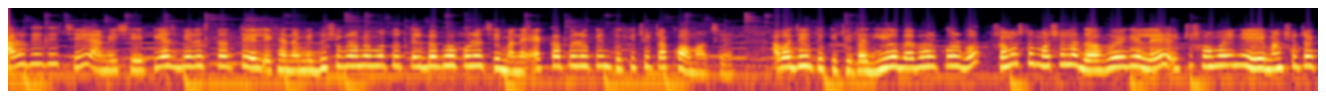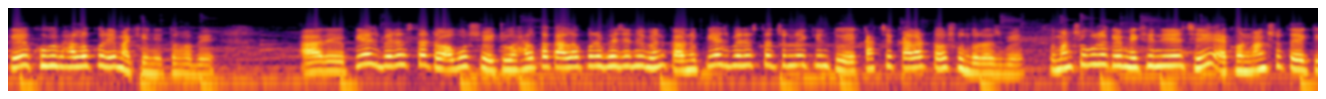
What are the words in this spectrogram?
আরও দিয়ে দিচ্ছি, আমি সেই পেঁয়াজ বেরেস্তার তেল, এখানে আমি দুশো গ্রামের মতো তেল ব্যবহার করেছি মানে এক কাপেরও কিন্তু কিছুটা কম আছে। আবার যেহেতু কিছুটা ঘিও ব্যবহার করব, সমস্ত মশলা দেওয়া হয়ে গেলে একটু সময় নিয়ে মাংসটাকে খুবই ভালো করে মাখিয়ে নিতে হবে। আর পেঁয়াজ বেরেস্তাটা অবশ্যই একটু হালকা কালো করে ভেজে নেবেন, কারণ পেঁয়াজ বেরেস্তার জন্যই কিন্তু কাঁচের কালারটাও সুন্দর আসবে। তো মাংসগুলোকে মেখে নিয়েছি, এখন মাংসতে একটি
